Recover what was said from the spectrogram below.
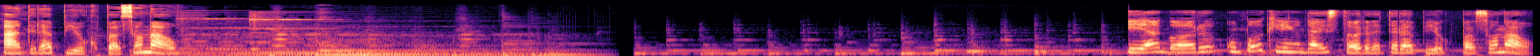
a terapia ocupacional. E agora, um pouquinho da história da terapia ocupacional.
